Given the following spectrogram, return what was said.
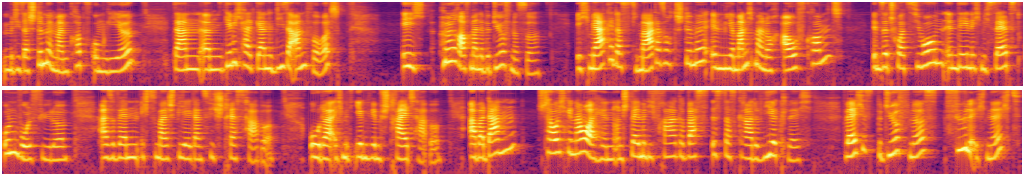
mit dieser Stimme in meinem Kopf umgehe, dann ähm, gebe ich halt gerne diese Antwort. Ich höre auf meine Bedürfnisse. Ich merke, dass die Magersuchtstimme in mir manchmal noch aufkommt, in Situationen, in denen ich mich selbst unwohl fühle. Also wenn ich zum Beispiel ganz viel Stress habe oder ich mit irgendwem Streit habe. Aber dann schaue ich genauer hin und stelle mir die Frage, was ist das gerade wirklich? Welches Bedürfnis fühle ich nicht,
